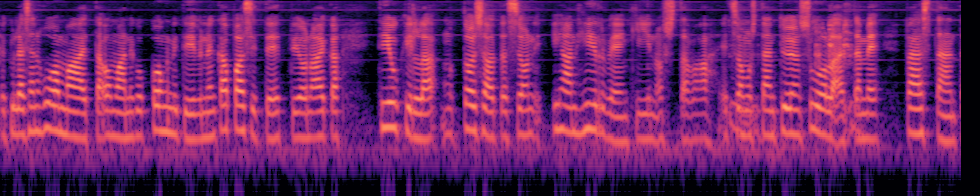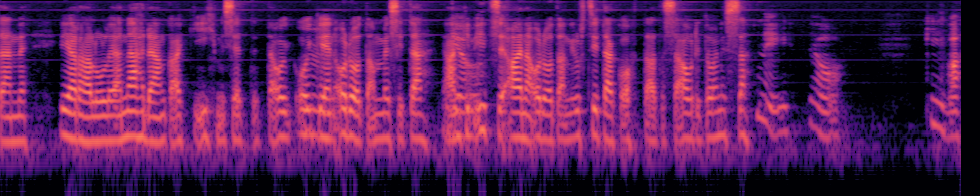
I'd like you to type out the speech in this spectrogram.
Ja kyllä sen huomaa, että oma niin kuin kognitiivinen kapasiteetti on aika tiukilla, mutta toisaalta se on ihan hirveän kiinnostavaa. Että se on musta tämän työn suola, että me päästään tänne vierailulle ja nähdään kaikki ihmiset, että oikein mm. odotamme sitä. Ja ainakin joo. itse aina odotan just sitä kohtaa tässä auditoinnissa. Niin, joo. Kiva.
